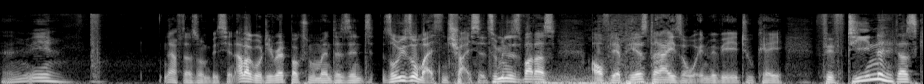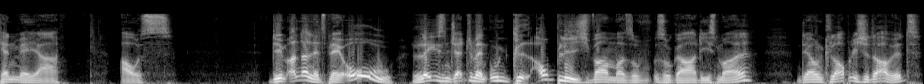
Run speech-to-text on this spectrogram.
Irgendwie nervt das so ein bisschen. Aber gut, die Redbox-Momente sind sowieso meistens scheiße. Zumindest war das auf der PS3 so in WWE 2K15. Das kennen wir ja aus dem anderen Let's Play. Oh, Ladies and Gentlemen, unglaublich waren wir so, sogar diesmal. Der unglaubliche David.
